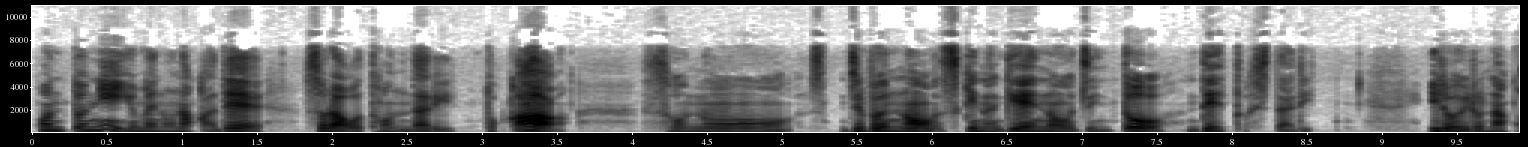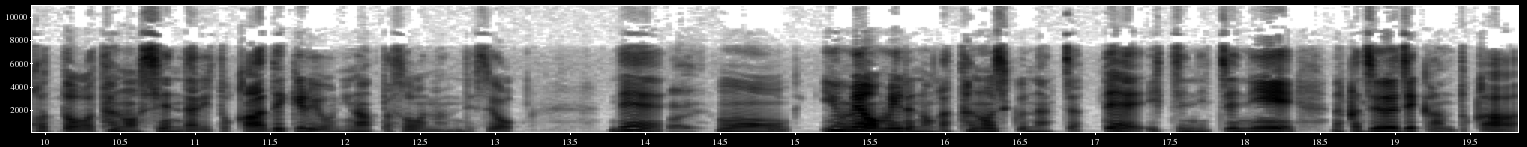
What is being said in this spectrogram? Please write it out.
本当に夢の中で空を飛んだりとかその自分の好きな芸能人とデートしたりいろいろなことを楽しんだりとかできるようになったそうなんですよ。で、はい、もう夢を見るのが楽しくなっちゃって一日になんか10時間とか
